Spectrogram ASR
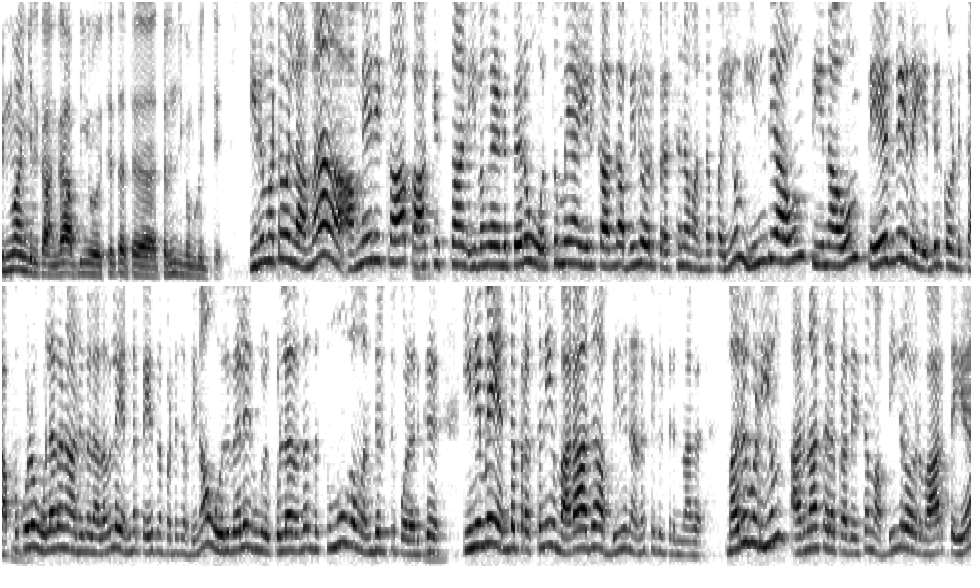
பின்வாங்கியிருக்காங்க அப்படிங்கிற ஒரு விஷயத்தை தெரிஞ்சுக்க முடிஞ்சு இது மட்டும் இல்லாம அமெரிக்கா பாகிஸ்தான் இவங்க ரெண்டு பேரும் ஒத்துமையா இருக்காங்க அப்படின்னு ஒரு பிரச்சனை வந்தப்பையும் இந்தியாவும் சீனாவும் சேர்ந்து இதை எதிர்கொண்டுச்சு. அப்ப கூட உலக நாடுகள் அளவுல என்ன பேசப்பட்டுச்சு அப்படின்னா ஒருவேளை இவங்களுக்குள்ள வந்து அந்த சுமூகம் வந்துருச்சு போல இருக்கு. இனிமே எந்த பிரச்சனையும் வராது அப்படின்னு நினைச்சுக்கிட்டு இருந்தாங்க. மறுபடியும் அருணாச்சல பிரதேசம் அப்படிங்கிற ஒரு வார்த்தையை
